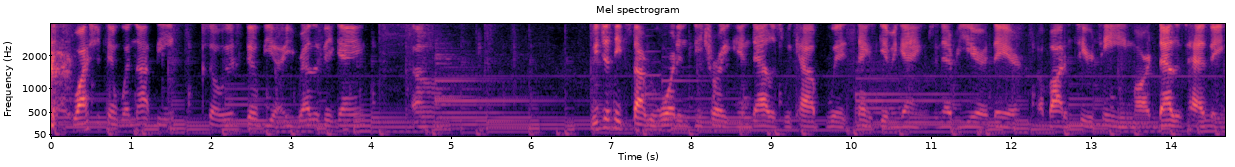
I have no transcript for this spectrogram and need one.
Washington would not be. So it'll still be an irrelevant game. Um, we just need to start rewarding Detroit and Dallas with with Thanksgiving games, and every year they're a bottom tier team, or Dallas has a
